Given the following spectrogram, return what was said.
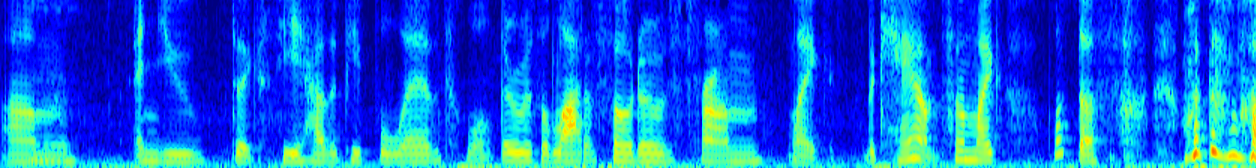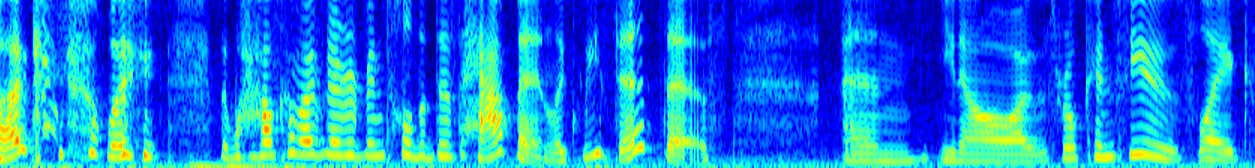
um, and you like see how the people lived well there was a lot of photos from like the camps and i'm like what the f- what the fuck? Like how come i've never been told that this happened? Like we did this. And you know i was real confused. Like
